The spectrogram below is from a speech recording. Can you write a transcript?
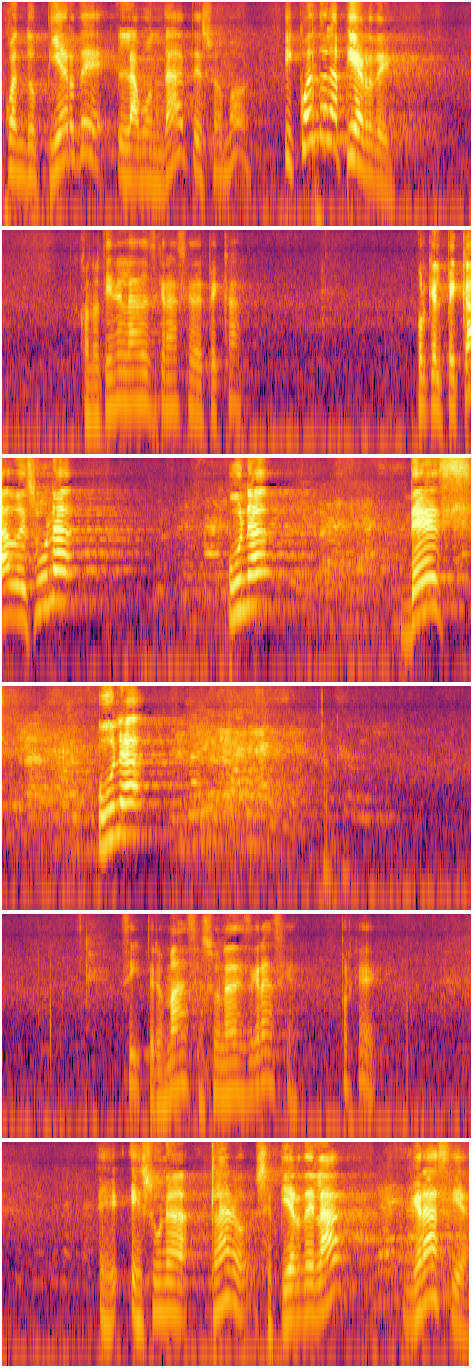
cuando pierde la bondad de su amor. ¿Y cuándo la pierde? Cuando tiene la desgracia de pecar. Porque el pecado es una, una des, una. Sí, pero más es una desgracia. ¿Por qué? Eh, es una, claro, se pierde la gracia.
